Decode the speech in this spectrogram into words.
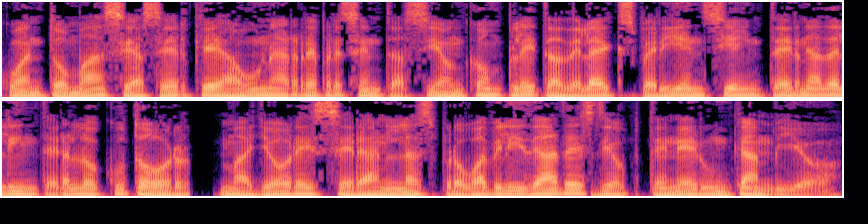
Cuanto más se acerque a una representación completa de la experiencia interna del interlocutor, mayores serán las probabilidades de obtener un cambio.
